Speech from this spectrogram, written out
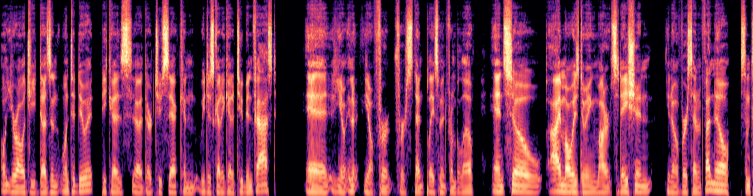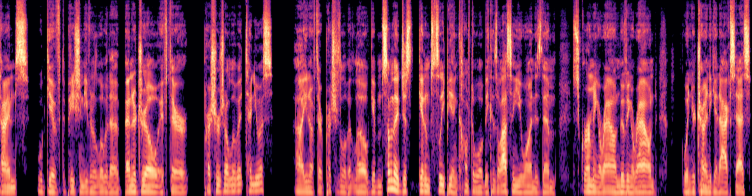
urology doesn't want to do it because uh, they're too sick and we just got to get a tube in fast and you know in, you know for for stent placement from below and so i'm always doing moderate sedation you know Versed and fentanyl sometimes we'll give the patient even a little bit of Benadryl if their pressures are a little bit tenuous. Uh, you know, if their pressure's a little bit low, give them something to just get them sleepy and comfortable because the last thing you want is them squirming around, moving around when you're trying to get access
